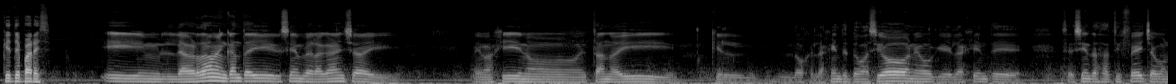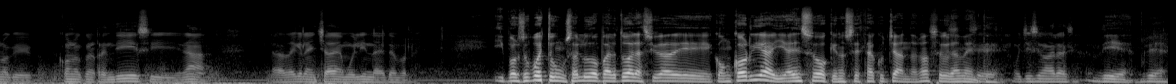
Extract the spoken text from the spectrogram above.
¿Qué te parece? Y la verdad me encanta ir siempre a la cancha y me imagino estando ahí que la gente te ovacione o que la gente se sienta satisfecha con lo que con lo que rendís y nada. La verdad que la hinchada es muy linda de Temperley. Y por supuesto un saludo para toda la ciudad de Concordia y a Enzo que nos está escuchando, ¿no? Seguramente. Sí, muchísimas gracias. Bien, bien.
